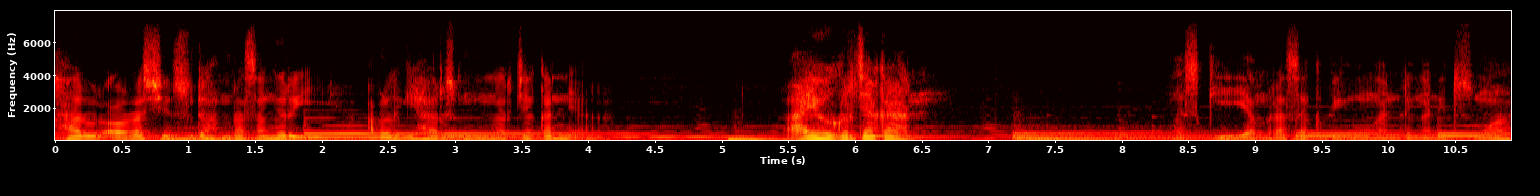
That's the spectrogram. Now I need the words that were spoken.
Harun al-Rashid sudah merasa ngeri, apalagi harus mengerjakannya. Ayo kerjakan. Meski ia merasa kebingungan dengan itu semua,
